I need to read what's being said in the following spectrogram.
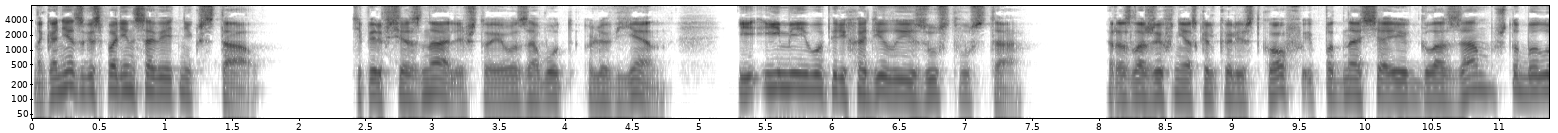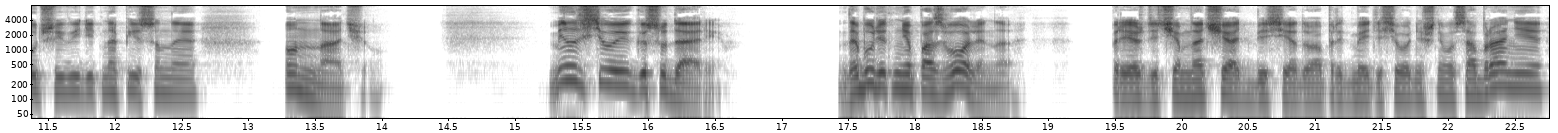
Наконец господин советник встал. Теперь все знали, что его зовут Левьен, и имя его переходило из уст в уста. Разложив несколько листков и поднося их к глазам, чтобы лучше видеть написанное, он начал. «Милостивые государи, да будет мне позволено, прежде чем начать беседу о предмете сегодняшнего собрания,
